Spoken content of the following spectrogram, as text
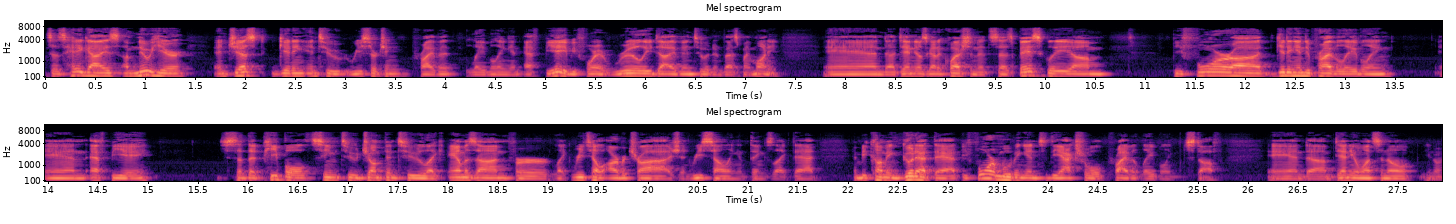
says, "Hey guys, I'm new here and just getting into researching private labeling and FBA before I really dive into it and invest my money." And uh, Danielle's got a question. It says basically, um, before uh, getting into private labeling and FBA, said that people seem to jump into like Amazon for like retail arbitrage and reselling and things like that, and becoming good at that before moving into the actual private labeling stuff. And um, Danielle wants to know, you know,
